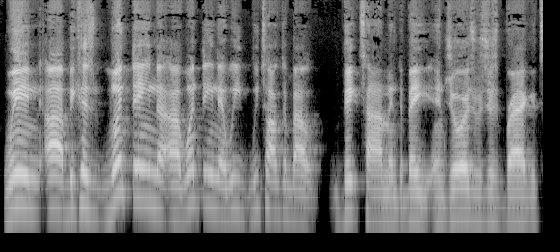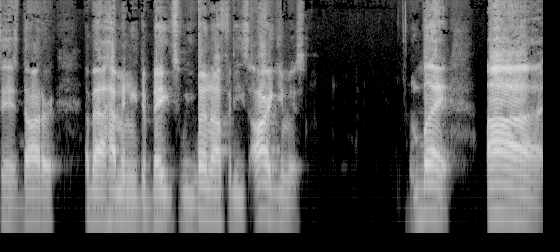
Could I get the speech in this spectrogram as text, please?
When uh because one thing uh, one thing that we we talked about big time in debate, and George was just bragging to his daughter about how many debates we run off of these arguments. But uh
